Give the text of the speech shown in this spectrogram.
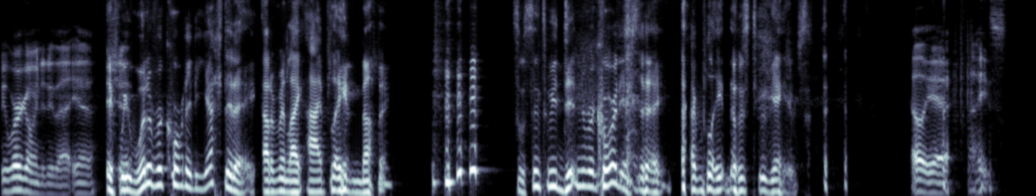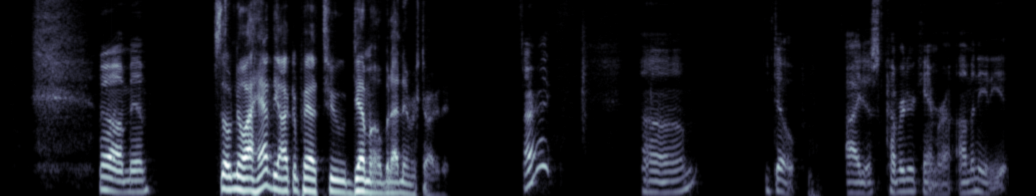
We were going to do that, yeah. If we would have recorded yesterday, I'd have been like, I played nothing. So since we didn't record yesterday, I played those two games. Hell yeah. Nice. Oh man. So no, I have the Octopath 2 demo, but I never started it. All right. Um, dope. I just covered your camera. I'm an idiot.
